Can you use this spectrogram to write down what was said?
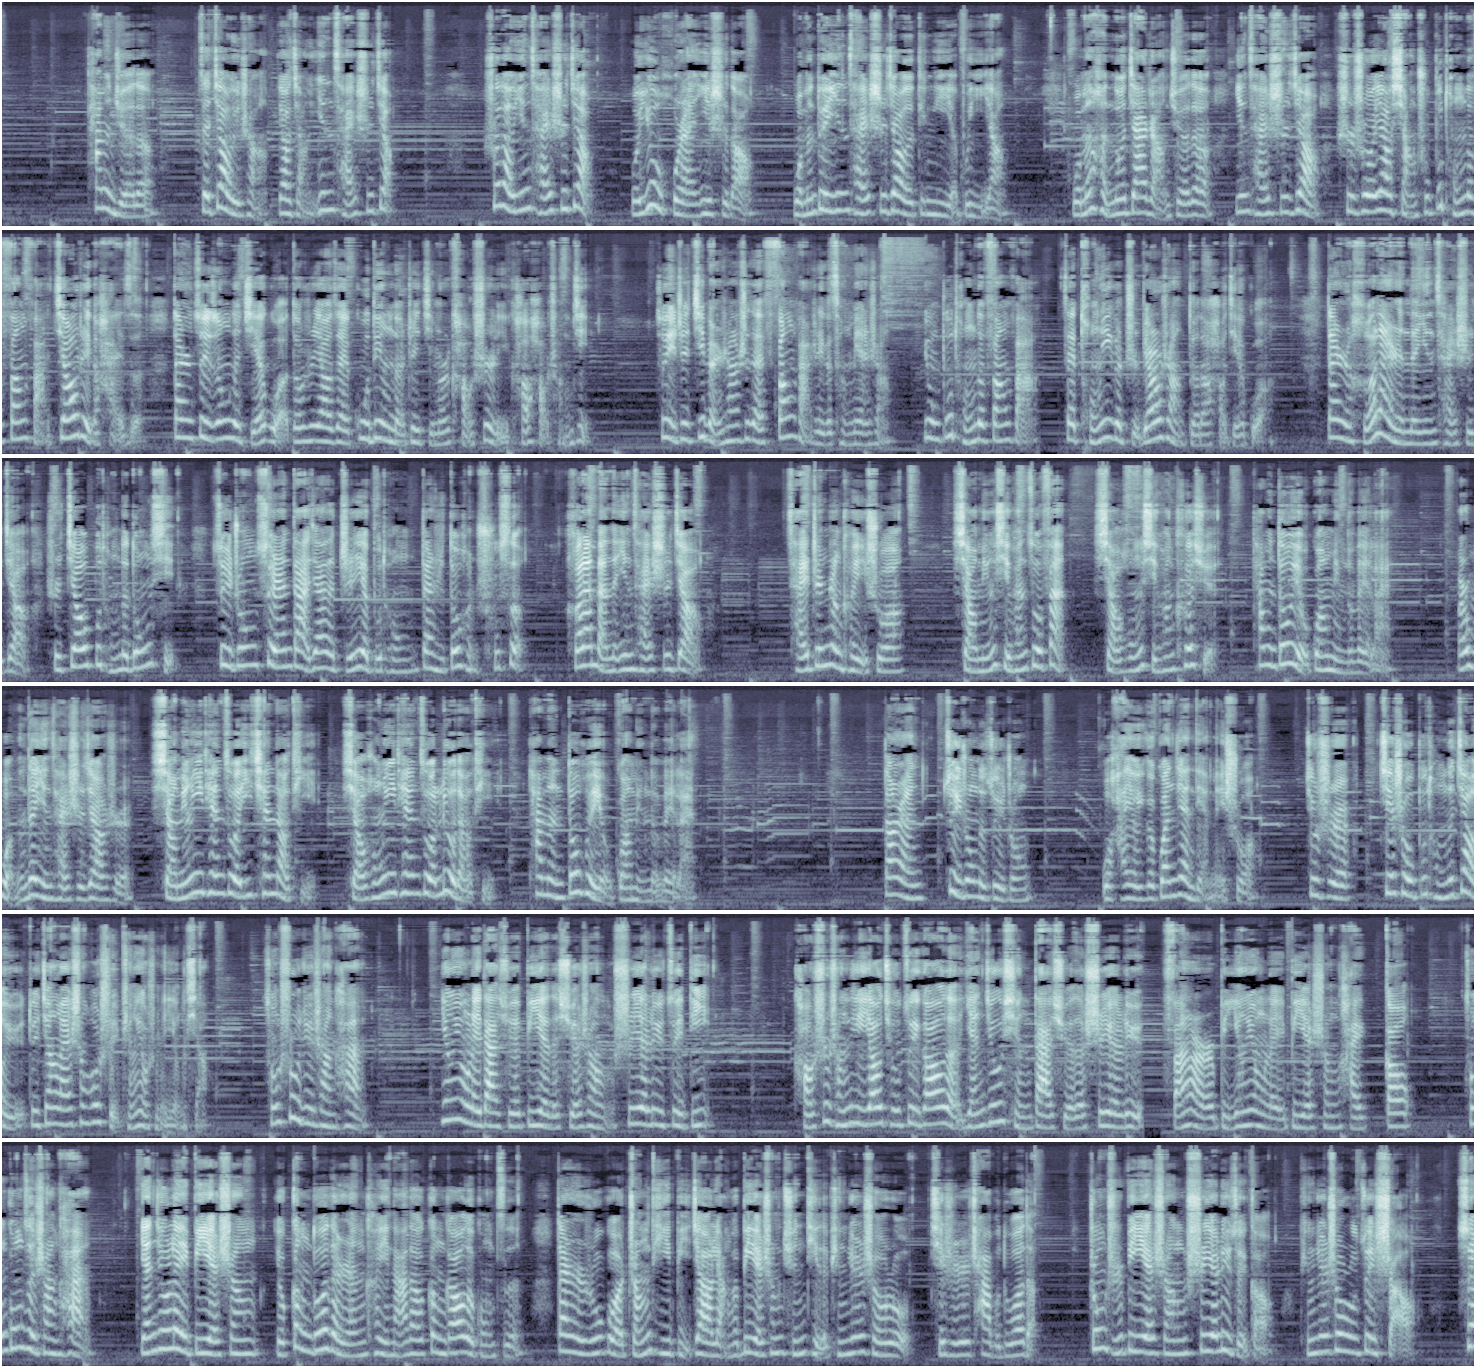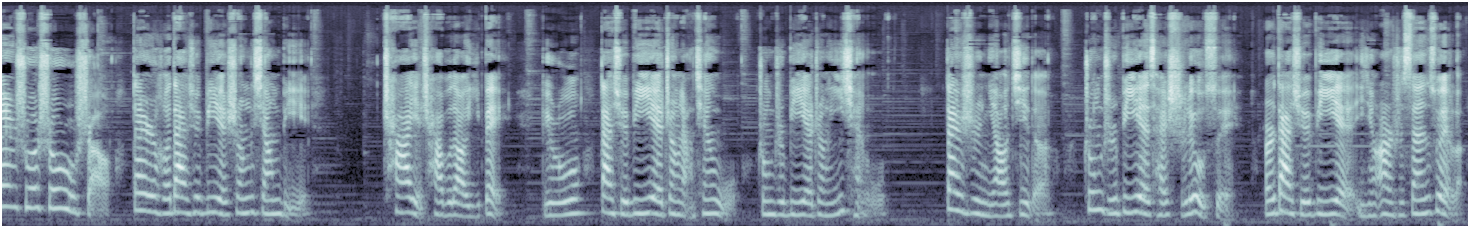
他们觉得，在教育上要讲因材施教。说到因材施教，我又忽然意识到，我们对因材施教的定义也不一样。我们很多家长觉得因材施教是说要想出不同的方法教这个孩子，但是最终的结果都是要在固定的这几门考试里考好成绩，所以这基本上是在方法这个层面上用不同的方法在同一个指标上得到好结果。但是荷兰人的因材施教是教不同的东西，最终虽然大家的职业不同，但是都很出色。荷兰版的因材施教才真正可以说，小明喜欢做饭。小红喜欢科学，他们都有光明的未来。而我们的因材施教是：小明一天做一千道题，小红一天做六道题，他们都会有光明的未来。当然，最终的最终，我还有一个关键点没说，就是接受不同的教育对将来生活水平有什么影响。从数据上看，应用类大学毕业的学生失业率最低。考试成绩要求最高的研究型大学的失业率反而比应用类毕业生还高。从工资上看，研究类毕业生有更多的人可以拿到更高的工资，但是如果整体比较两个毕业生群体的平均收入，其实是差不多的。中职毕业生失业率最高，平均收入最少。虽然说收入少，但是和大学毕业生相比，差也差不到一倍。比如大学毕业挣两千五。中职毕业挣一千五，但是你要记得，中职毕业才十六岁，而大学毕业已经二十三岁了。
